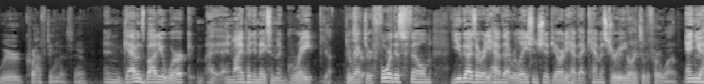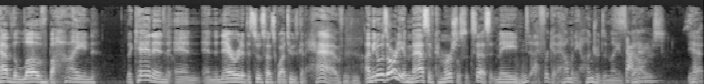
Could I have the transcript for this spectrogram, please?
we're crafting this. Yeah, and Gavin's body of work, in my opinion, makes him a great Yeah, he's director for this film. You guys already have that relationship. You already have that chemistry. we've known each other for a while. and you have the love behind the canon and and the narrative that Suicide Squad 2 is going to have. Mm-hmm. I mean, it was already a massive commercial success. It made I forget how many hundreds of millions Seven. of dollars. Yeah,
